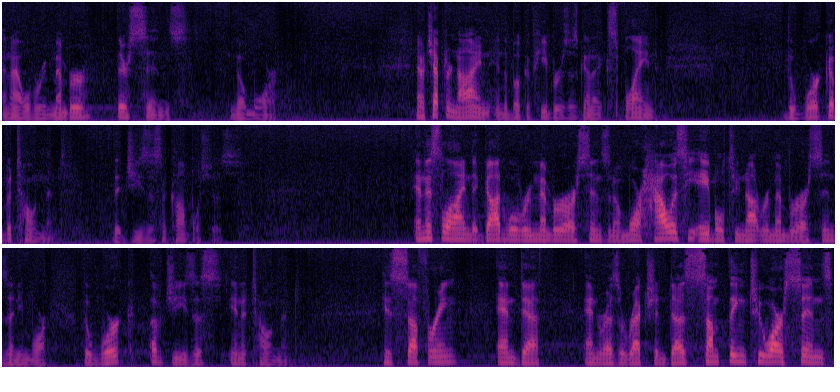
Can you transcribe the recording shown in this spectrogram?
and I will remember their sins no more. Now, chapter 9 in the book of Hebrews is going to explain the work of atonement that Jesus accomplishes. And this line that God will remember our sins no more, how is he able to not remember our sins anymore? The work of Jesus in atonement his suffering and death and resurrection does something to our sins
